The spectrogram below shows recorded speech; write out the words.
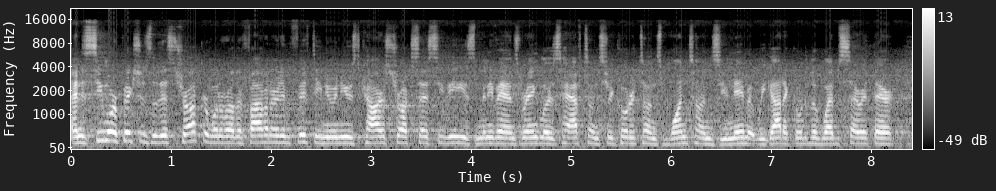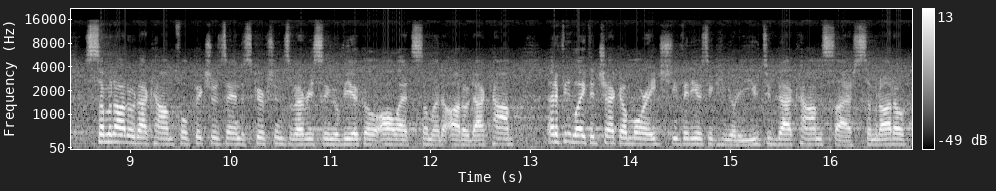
And to see more pictures of this truck or one of our other 550 new and used cars, trucks, SUVs, minivans, Wranglers, half tons, three quarter tons, one tons, you name it, we got it. Go to the website right there, summitauto.com. Full pictures and descriptions of every single vehicle, all at summitauto.com. And if you'd like to check out more HD videos, you can go to youtube.com slash summitauto.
